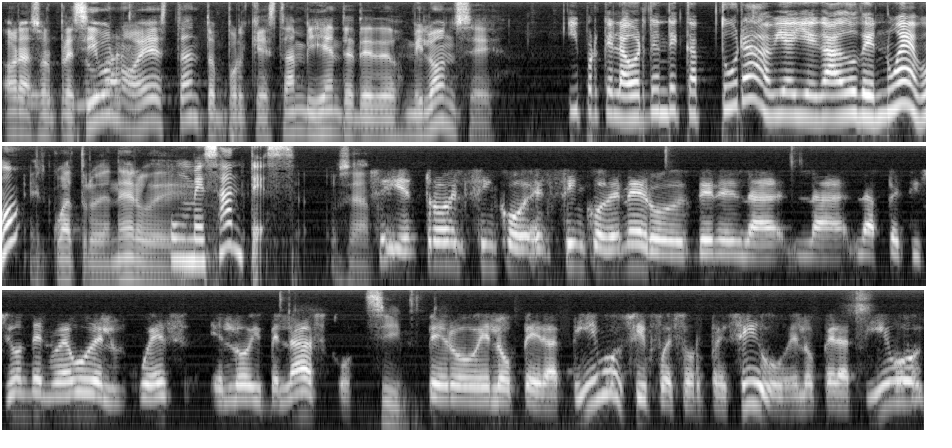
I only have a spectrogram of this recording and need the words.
Ahora, sorpresivo no es tanto porque están vigentes desde 2011. Y porque la orden de captura había llegado de nuevo. El 4 de enero de... Un mes antes sí, entró el 5, el 5 de enero de la, la, petición de nuevo del juez Eloy Velasco. Sí. Pero el operativo sí fue sorpresivo. El operativo,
